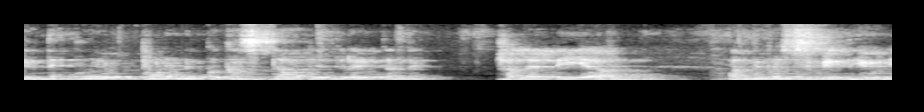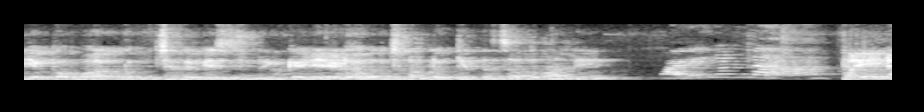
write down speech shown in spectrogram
ఎందుకు? ఎప్పుడు నీకు కష్టాలు ఎదురవుతాయి హల్లెలూయా. అందుకోసం మీ దేవుని యొక్క వాక్యం చదివిస్తుంది. ఇంకా ఏడో వచనంలో కింద చదవండి. పైన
